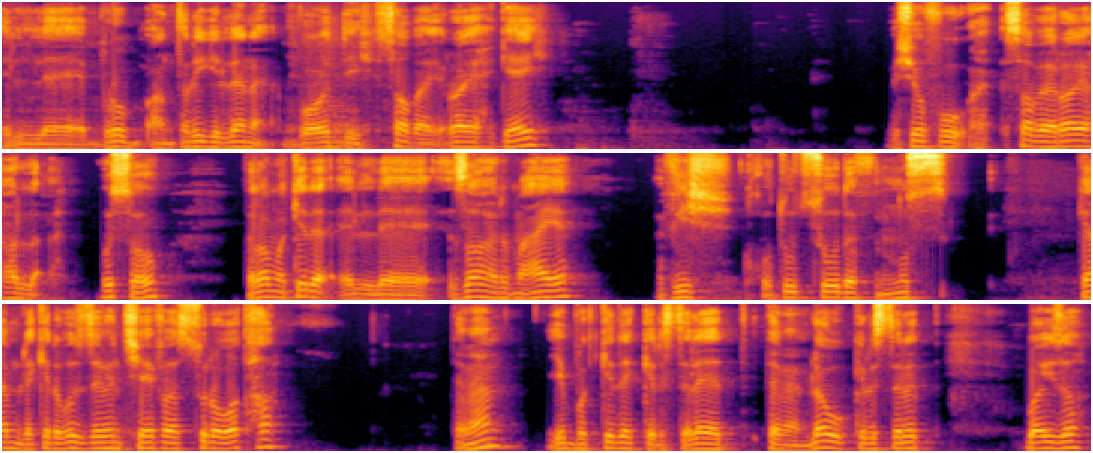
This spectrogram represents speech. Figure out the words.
ال probe عن طريق اللي أنا بودي صبعي رايح جاي. بشوفوا صبعي رايح ولا لأ. بص أهو طالما كده اللي ظاهر معايا مفيش خطوط سودا في النص كاملة كده. بص زي ما انت شايفة الصورة واضحة. تمام؟ يبقى كده الكريستالات تمام. لو الكريستالات بايظة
